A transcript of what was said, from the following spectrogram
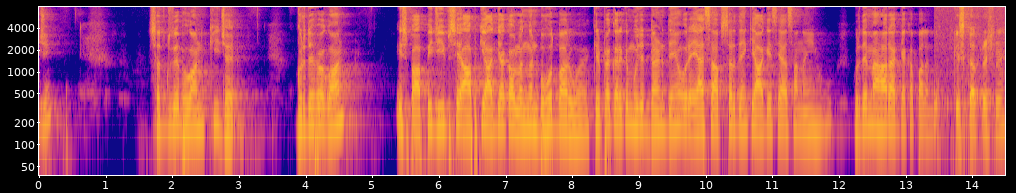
जी, सदगुरुदेव भगवान की जय। गुरुदेव भगवान, इस पापी जीव से आपकी आज्ञा का उल्लंघन बहुत बार हुआ है। कृपया करके मुझे दंड दें और ऐसा अवसर दें कि आगे से ऐसा नहीं हो। गुरुदेव, मैं हर आज्ञा का पालन। किसका प्रश्न है?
